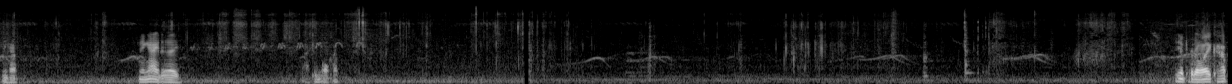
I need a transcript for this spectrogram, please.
นี่ครับ ง่ายๆเลยถึงออกครับ เรียบร้อยครับ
